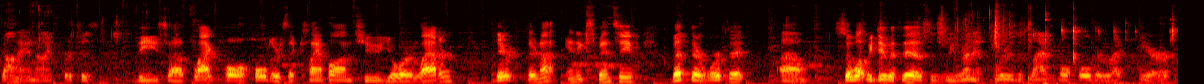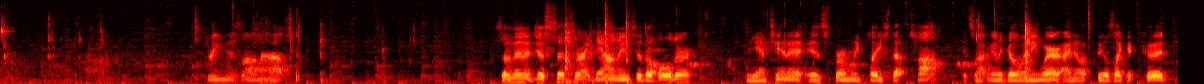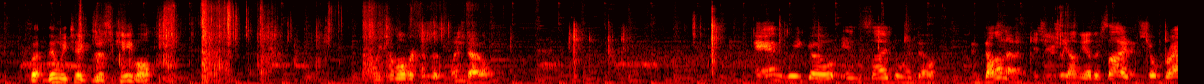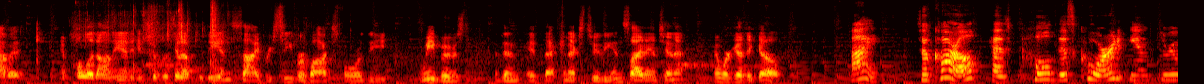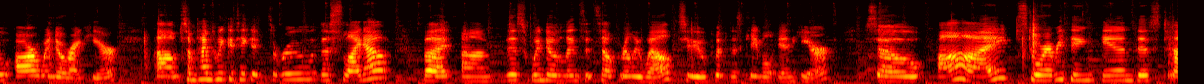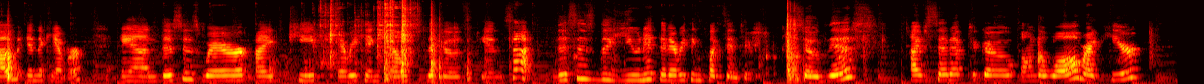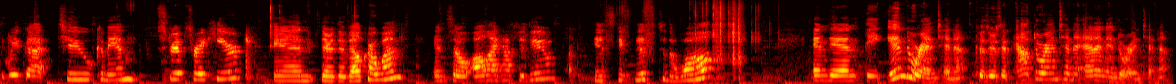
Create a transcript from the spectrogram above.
Donna and I purchased these uh, flagpole holders that clamp onto your ladder. They're they're not inexpensive, but they're worth it. Um, so what we do with this is we run it through the flagpole holder right here. String this on up. So then it just sits right down into the holder. The antenna is firmly placed up top. It's not going to go anywhere. I know it feels like it could, but then we take this cable and we come over to this window and we go inside the window and Donna is usually on the other side and she'll grab it and pull it on in and she'll hook it up to the inside receiver box for the WeBoost and then it, that connects to the inside antenna and we're good to go. Hi. So Carl has pulled this cord in through our window right here. Um, sometimes we could take it through the slide out, but um, this window lends itself really well to put this cable in here. So I store everything in this tub in the camper. And this is where I keep everything else that goes inside. This is the unit that everything plugs into. So this I've set up to go on the wall right here. We've got two command strips right here and they're the Velcro ones. And so all I have to do is stick this to the wall and then the indoor antenna, because there's an outdoor antenna and an indoor antenna.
